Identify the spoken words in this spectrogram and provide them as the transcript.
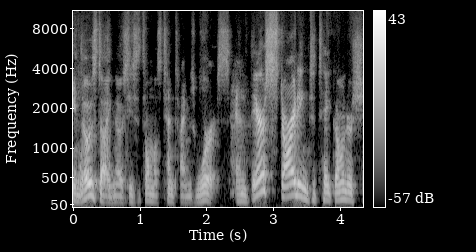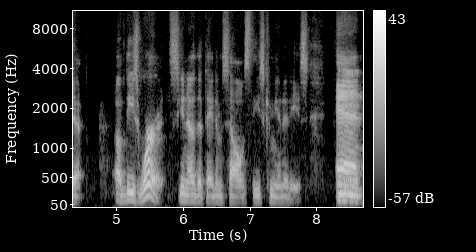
in those diagnoses, it's almost 10 times worse. And they're starting to take ownership of these words, you know, that they themselves, these communities. Hmm. And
